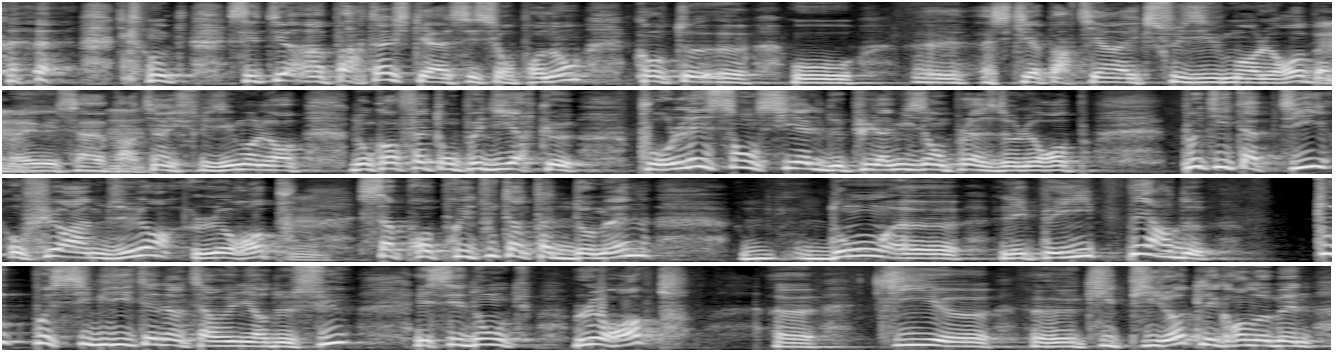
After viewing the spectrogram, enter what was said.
Donc c'était un partage qui est assez surprenant quant euh, au, euh, à ce qui appartient exclusivement à l'Europe. Ah ben, ça appartient exclusivement à l'Europe. Donc en fait, on peut dire que pour l'essentiel, depuis la mise en place de l'Europe, petit à petit, au fur et à mesure, l'Europe mm. s'approprie tout un tas de domaines dont euh, les pays perdent toute possibilité d'intervenir dessus. Et c'est donc l'Europe euh, qui, euh, qui pilote les grands domaines.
